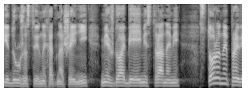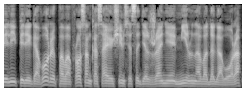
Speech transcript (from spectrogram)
и дружественных отношений между обеими странами, стороны провели переговоры по вопросам, касающимся содержания мирного договора.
